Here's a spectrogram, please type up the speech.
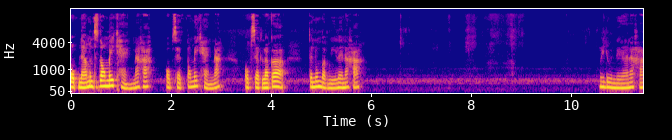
อบแล้วมันจะต้องไม่แข็งนะคะ อบเสร็จต้องไม่แข็งนะ อบเสร็จแล้วก็จะนุ่มแบบนี้เลยนะคะไม่ดูเนื้อนะคะ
